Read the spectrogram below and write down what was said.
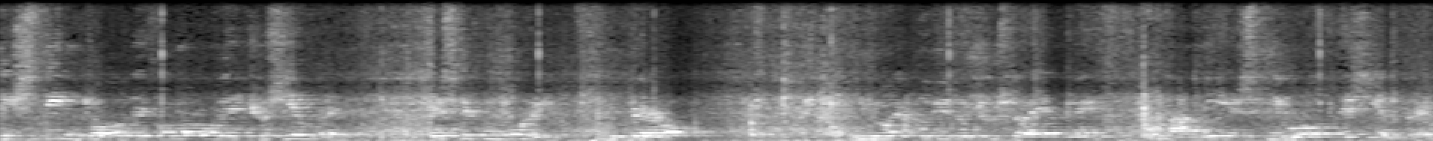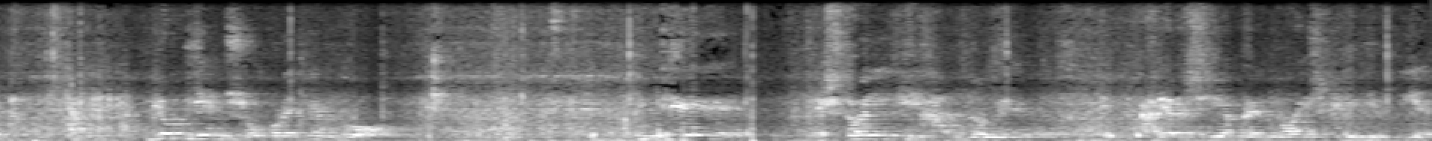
distinto de como lo he hecho siempre, este Pupurri, pero no he podido sustraerme a mi estilo de siempre. Yo pienso, por ejemplo, que estoy fijándome a ver si aprendo a escribir bien.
